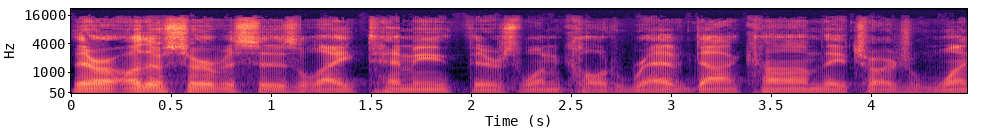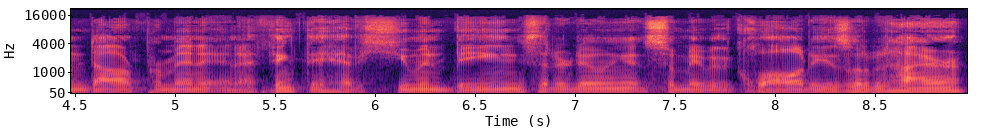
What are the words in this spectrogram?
There are other services like Temi. There's one called Rev.com. They charge $1 per minute, and I think they have human beings that are doing it. So maybe the quality is a little bit higher.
